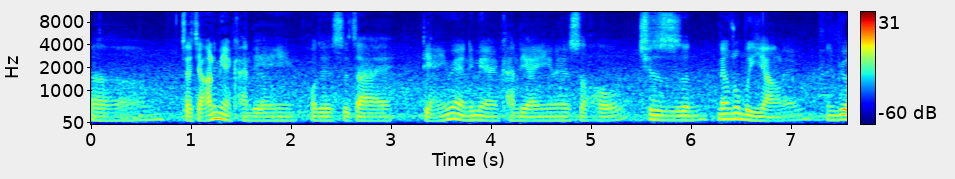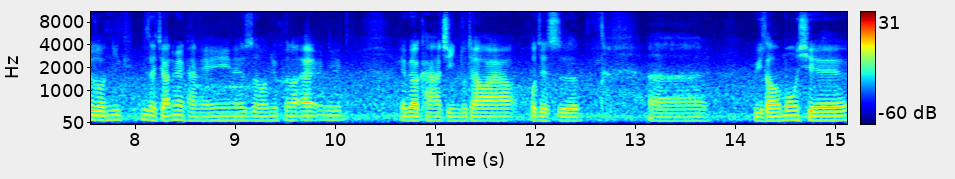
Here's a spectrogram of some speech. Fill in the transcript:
嗯在家里面看电影，或者是在电影院里面看电影的时候，其实是两种不一样的。你比如说，你你在家里面看电影的时候，你可能哎，你要不要看下进度条啊？或者是，呃，遇到某些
